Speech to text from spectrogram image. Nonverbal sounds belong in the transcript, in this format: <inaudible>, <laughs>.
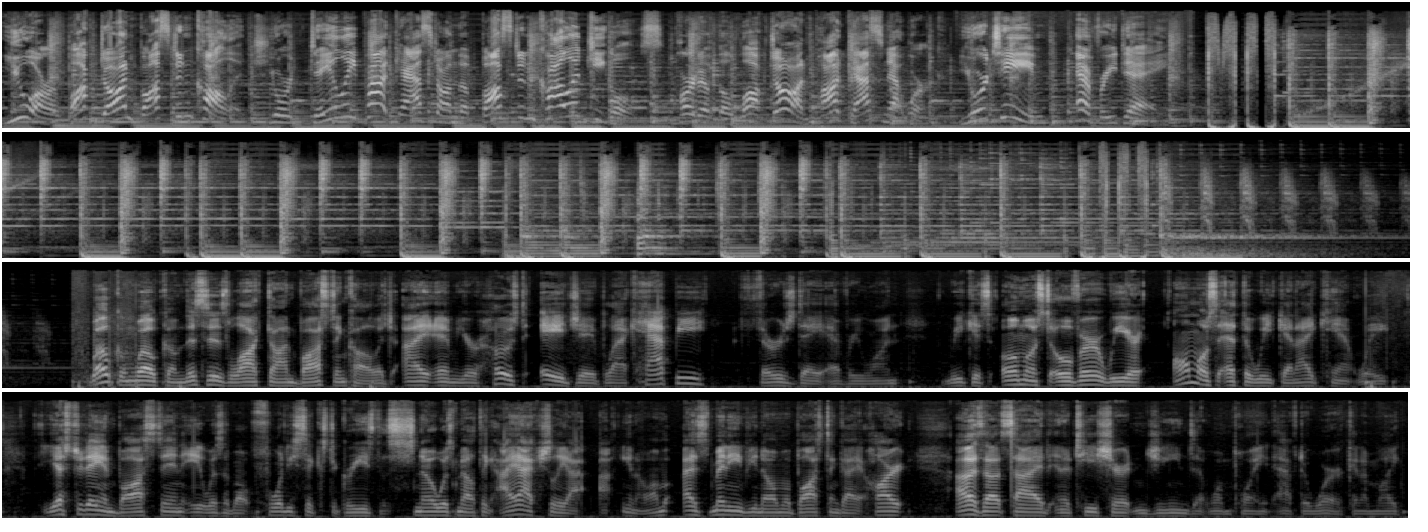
You are Locked On Boston College, your daily podcast on the Boston College Eagles, part of the Locked On Podcast Network. Your team every day. Welcome, welcome. This is Locked On Boston College. I am your host, AJ Black. Happy Thursday, everyone. Week is almost over. We are almost at the weekend. I can't wait. Yesterday in Boston, it was about 46 degrees. The snow was melting. I actually, I, you know, I'm, as many of you know, I'm a Boston guy at heart. I was outside in a t-shirt and jeans at one point after work, and I'm like,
